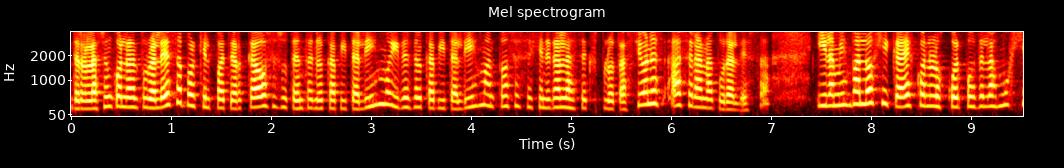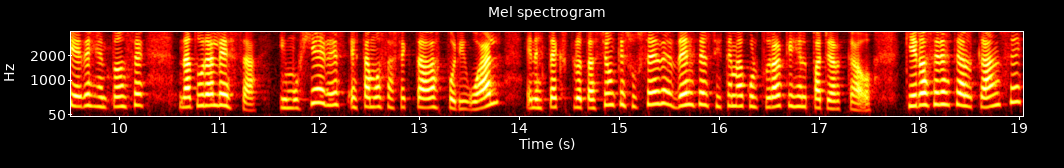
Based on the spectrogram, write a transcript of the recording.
de relación con la naturaleza porque el patriarcado se sustenta en el capitalismo y desde el capitalismo entonces se generan las explotaciones hacia la naturaleza. Y la misma lógica es con los cuerpos de las mujeres, entonces naturaleza y mujeres estamos afectadas por igual en esta explotación que sucede desde el sistema cultural que es el patriarcado. Quiero hacer este alcance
